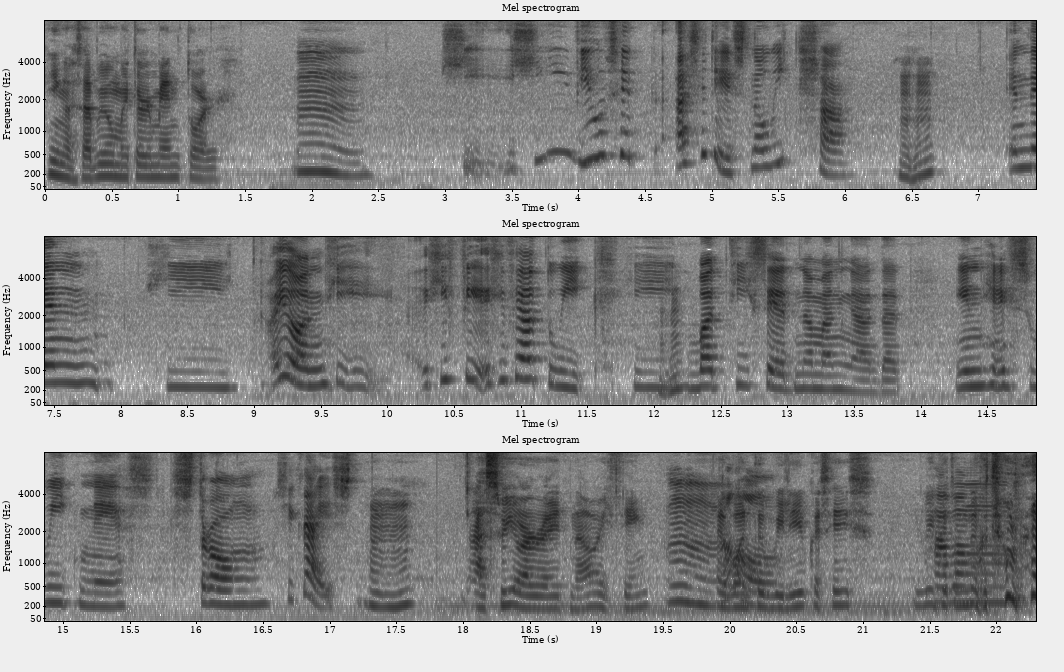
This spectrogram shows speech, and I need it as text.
Yung nga, sabi mo may tormentor. Mm. He, he views it as it is. No weak siya. Mhm. And then, he, ayun, he, he fe- he felt weak. He Mhm. but he said naman nga that in his weakness, strong si Christ. Mhm. As we are right now, I think. Mm, I want to oo. believe kasi gutom Habang- gutom na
